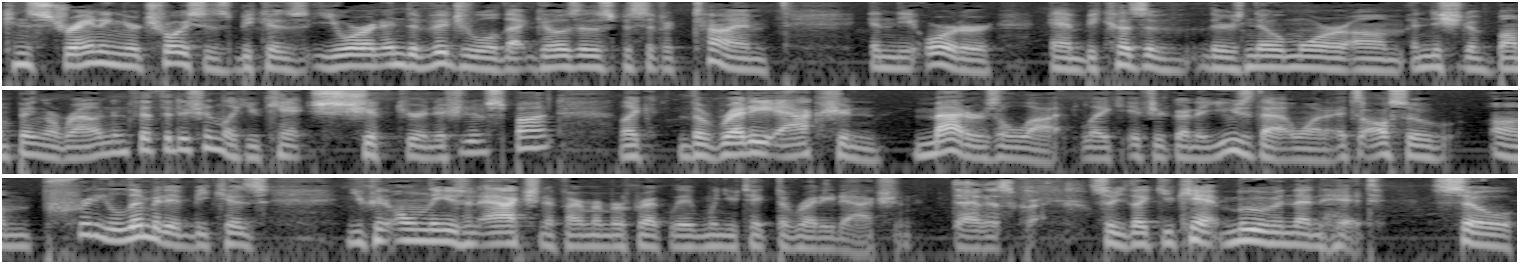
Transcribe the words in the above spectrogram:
constraining your choices because you are an individual that goes at a specific time in the order, and because of there's no more um, initiative bumping around in fifth edition, like you can't shift your initiative spot. Like the ready action matters a lot. Like if you're going to use that one, it's also um, pretty limited because you can only use an action, if I remember correctly, when you take the ready to action. That is correct. So like you can't move and then hit. So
